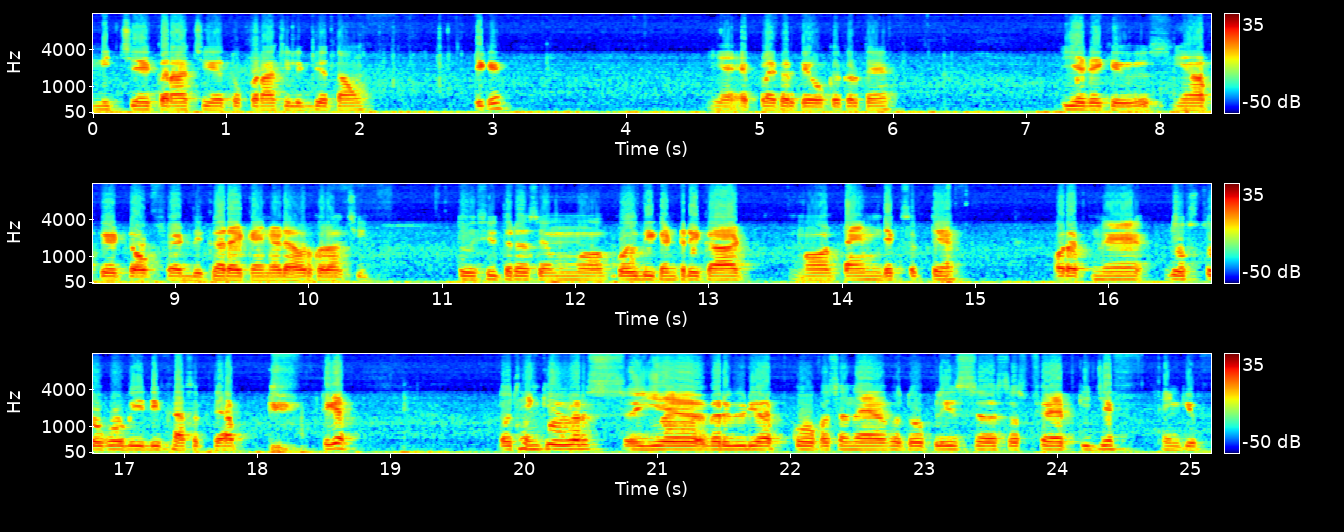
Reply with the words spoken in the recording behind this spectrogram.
नीचे कराची है तो कराची लिख देता हूँ। ठीक है? यहाँ अप्लाई करके ओके करते हैं। ये देखिए यहाँ पे टॉप साइड दिखा रहा है कनाडा और कराची। तो इसी तरह से हम कोई भी कंट्री का टाइम देख सकते हैं और अपने दोस्तों को भी दिखा सकते हैं आप। ठीक है? तो थैंक यू वर्स ये अगर वीडियो आपको पसंद आया हो तो प्लीज़ सब्सक्राइब कीजिए। Thank you.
